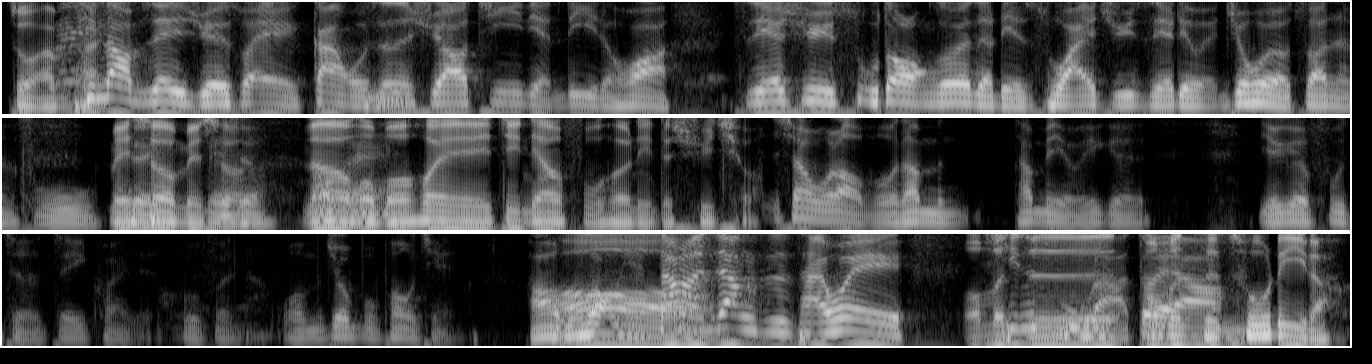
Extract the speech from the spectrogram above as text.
做安排。听到我们这里觉得说，哎，干，我真的需要尽一点力的话，直接去速斗龙队的脸书 IG 直接留言，就会有专人服务。没错，没错。那我们会尽量符合你的需求。像我老婆他们，他们有一个有一个负责这一块的部分我们就不碰钱。好，不碰钱，当然这样子才会清楚啦。对啊，我们只出力了。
